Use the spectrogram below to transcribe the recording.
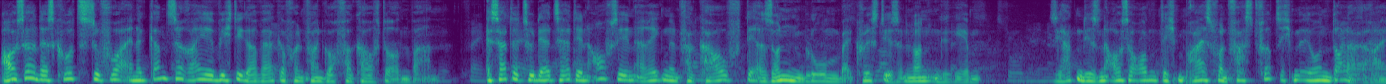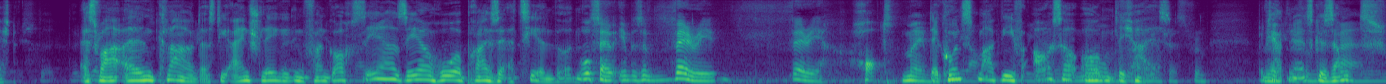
Außer, dass kurz zuvor eine ganze Reihe wichtiger Werke von Van Gogh verkauft worden waren. Es hatte zu der Zeit den aufsehenerregenden Verkauf der Sonnenblumen bei Christie's in London gegeben. Sie hatten diesen außerordentlichen Preis von fast 40 Millionen Dollar erreicht. Es war allen klar, dass die einschlägigen Van Gogh sehr, sehr hohe Preise erzielen würden. Also, der Kunstmarkt lief außerordentlich heiß. Wir hatten insgesamt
